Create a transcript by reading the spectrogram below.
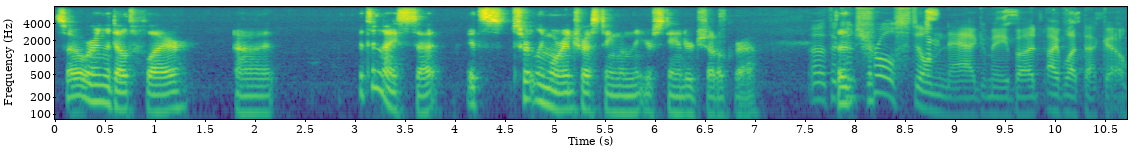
so we're in the Delta Flyer. Uh, it's a nice set. It's certainly more interesting than your standard shuttlecraft. Uh, the The- controls still nag me, but I've let that go.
